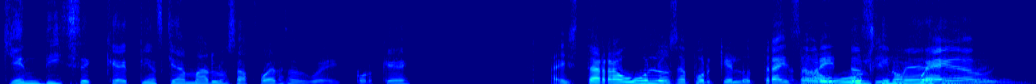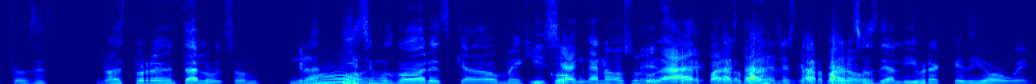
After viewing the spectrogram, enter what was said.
¿Quién dice que tienes que llamarlos a fuerzas, güey? ¿Por qué? Ahí está Raúl, o sea, ¿por qué lo traes ahorita si no juega, güey? Entonces, no es por reventarlo, son No. grandísimos jugadores que ha dado México. Y se han ganado su este, lugar para estar en el extranjero. garbanzos de a libra que dio, güey.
